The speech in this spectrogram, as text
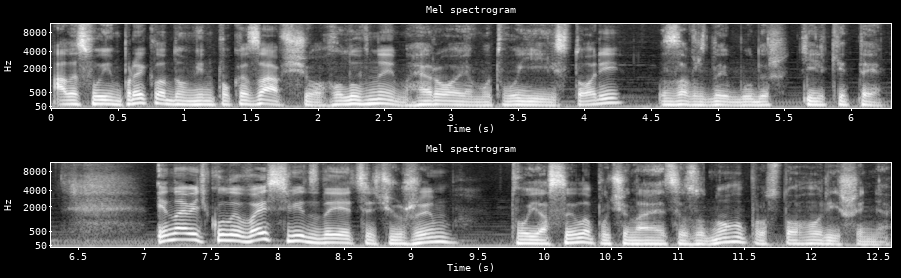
але своїм прикладом він показав, що головним героєм у твоїй історії завжди будеш тільки ти. І навіть коли весь світ здається чужим, твоя сила починається з одного простого рішення.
